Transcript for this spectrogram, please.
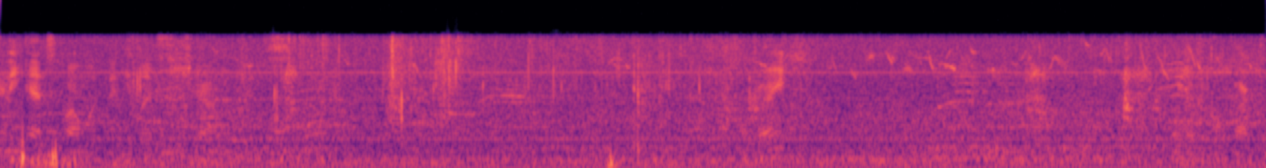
And he has fun with it. He likes the challenges. Right? We have to go back to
